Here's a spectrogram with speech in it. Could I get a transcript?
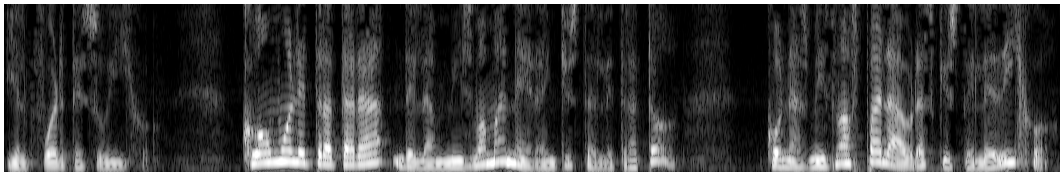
y el fuerte es su hijo. ¿Cómo le tratará? De la misma manera en que usted le trató, con las mismas palabras que usted le dijo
